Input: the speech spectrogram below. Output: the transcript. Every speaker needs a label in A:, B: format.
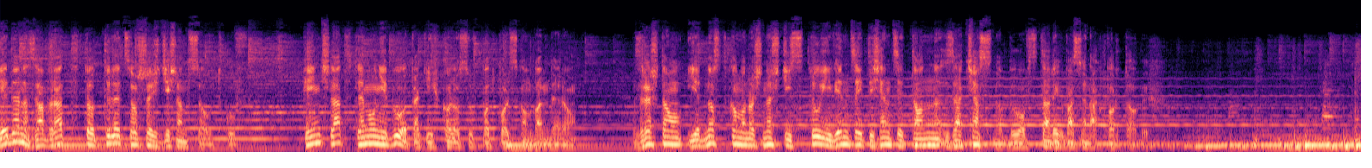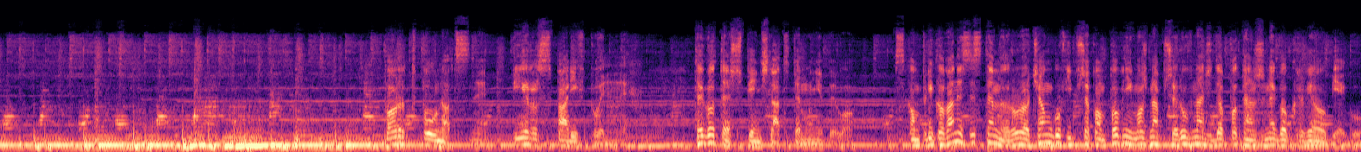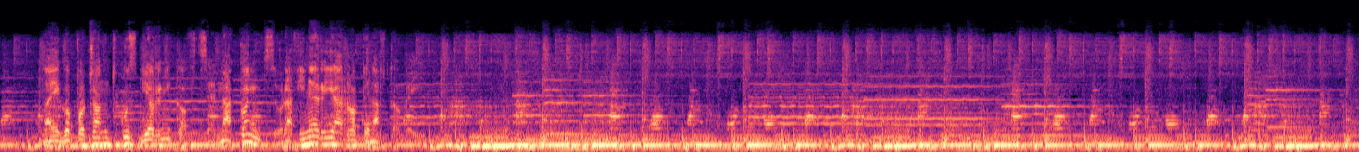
A: Jeden zawrat to tyle co 60 sołtków. Pięć lat temu nie było takich kolosów pod polską banderą. Zresztą jednostkom o nośności 100 i więcej tysięcy ton za ciasno było w starych basenach portowych. Port północny, pirs paliw płynnych. Tego też pięć lat temu nie było. Skomplikowany system rurociągów i przepompowni można przyrównać do potężnego krwioobiegu. Na jego początku zbiornikowce, na końcu rafineria ropy naftowej.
